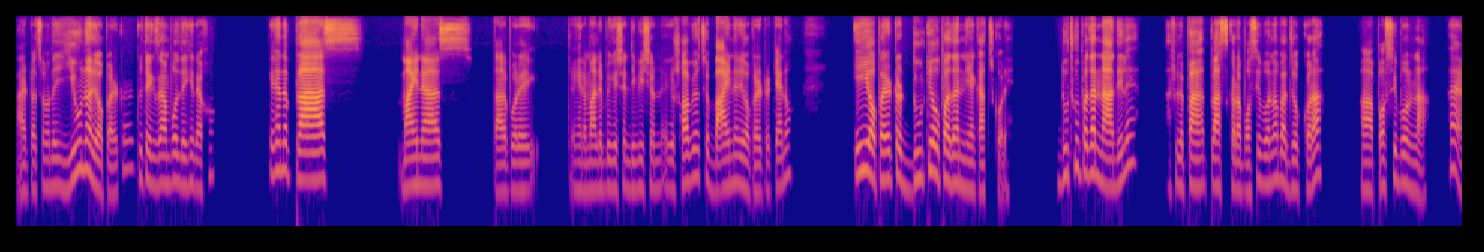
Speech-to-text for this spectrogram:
আর একটা হচ্ছে আমাদের ইউনারি অপারেটর দুটো এক্সাম্পল দেখে দেখো। এখানে প্লাস মাইনাস তারপরে এখানে মাল্টিপ্লিকেশন ডিভিশন এগুলো সবই হচ্ছে বাইনারি অপারেটর কেন? এই অপারেটর দুটো উপাদান নিয়ে কাজ করে। দুটো উপাদান না দিলে আসলে প্লাস করা পসিবল না বা যোগ করা পসিবল না। হ্যাঁ?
